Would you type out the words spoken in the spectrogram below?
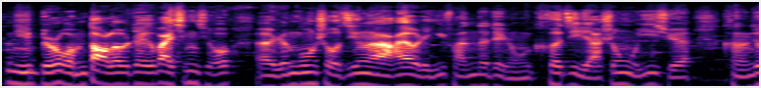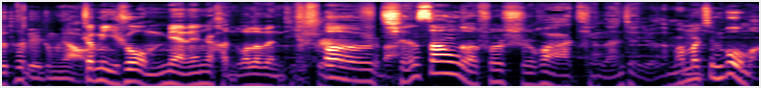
你比如我们到了这个外星球，呃，人工受精啊，还有这遗传的这种科技啊，生物医学可能就特别重要了。这么一说，我们面临着很多的问题，是呃是，吧？前三个说实话挺难解决的，慢慢进步嘛。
